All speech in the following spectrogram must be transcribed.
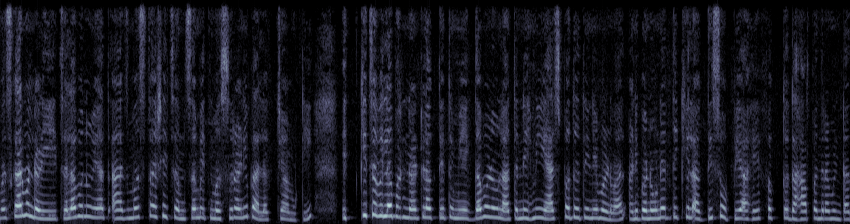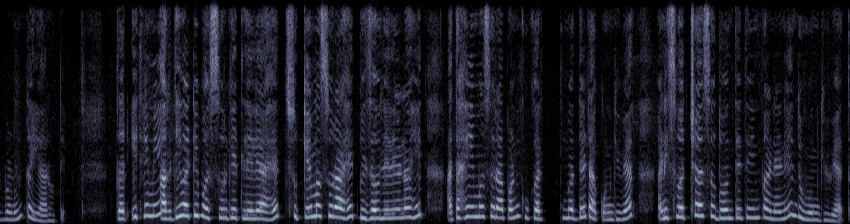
नमस्कार मंडळी चला बनवूयात आज मस्त अशी चमचमीत मसूर आणि पालकची आमटी. इतकी चवीला भन्नाट लागते तुम्ही एकदा बनवला तर नेहमी याच पद्धतीने बनवाल आणि बनवण्यात देखील अगदी सोपी आहे फक्त दहा पंधरा मिनिटात बनवून तयार होते. तर इथे मी अर्धी वाटी मसूर घेतलेले आहेत सुके मसूर आहेत भिजवलेले नाहीत. आता हे मसूर आपण कुकरमध्ये टाकून घेऊयात आणि स्वच्छ असं दोन ते तीन पाण्याने धुवून घेऊयात.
